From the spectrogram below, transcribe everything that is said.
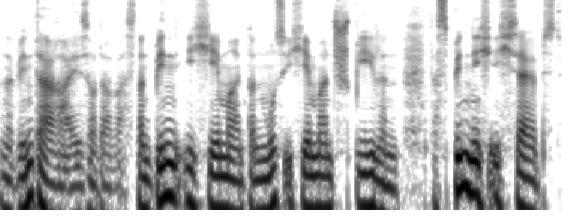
eine Winterreise oder was, dann bin ich jemand, dann muss ich jemand spielen. Das bin nicht ich selbst.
